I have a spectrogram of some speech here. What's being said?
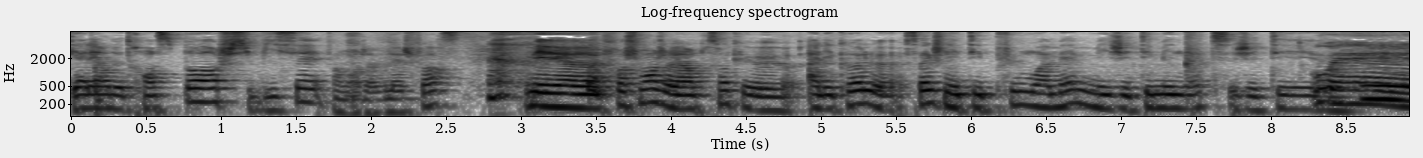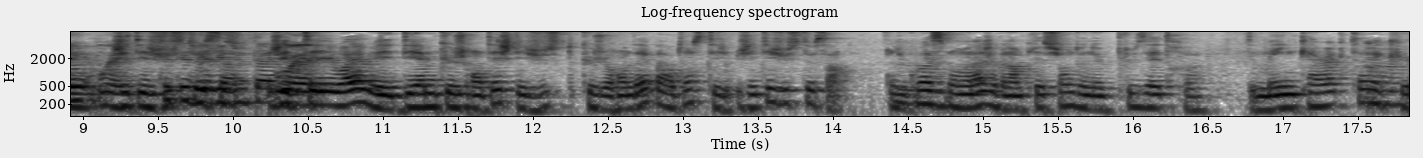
galères de transport, je subissais. Enfin, bon, j'avoue, là, je force. Mais euh, franchement, j'avais l'impression que à l'école, c'est pas que je n'étais plus moi-même, mais j'étais mes notes, j'étais. euh, Ouais, Mm. ouais. J'étais juste des ça. résultats. J'étais ouais, mais DM que je rendais, j'étais juste que je rendais pardon, c'était j'étais juste ça. Du coup à Mhm. ce moment-là, j'avais l'impression de ne plus être the main character et Mhm. que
